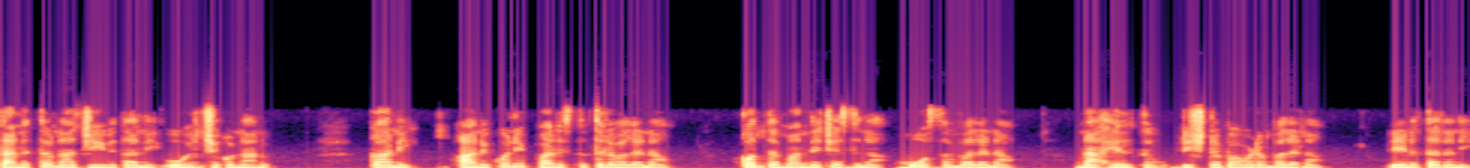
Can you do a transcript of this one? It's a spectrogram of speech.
తనతో నా జీవితాన్ని ఊహించుకున్నాను. కానీ అనుకోని పరిస్థితుల వలన కొంతమంది చేసిన మోసం వలన నా హెల్త్ డిస్టర్బ్ అవ్వడం వలన నేను తనని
